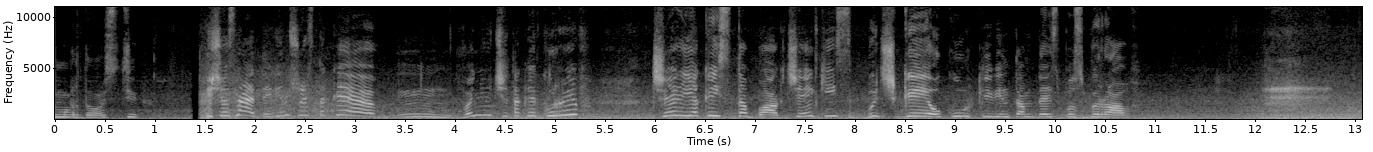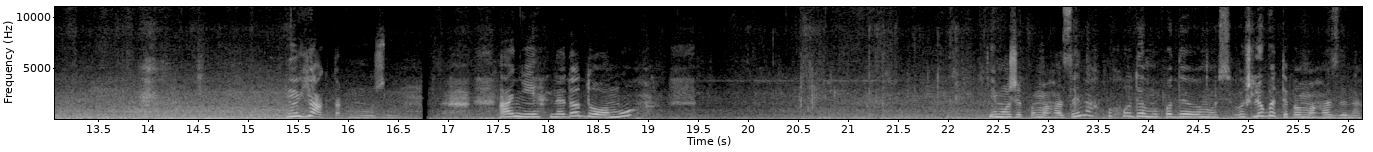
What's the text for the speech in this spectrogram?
мордості. І ще знаєте, він щось таке вонюче таке курив, чи якийсь табак, чи якісь бички, окурки він там десь позбирав. Ну як так можна? А ні, не додому. І може по магазинах походимо, подивимось. Ви ж любите по магазинах?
